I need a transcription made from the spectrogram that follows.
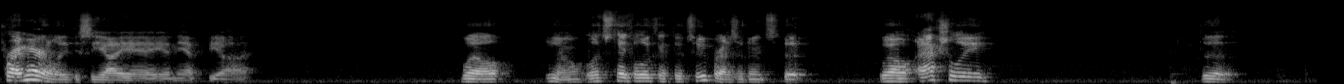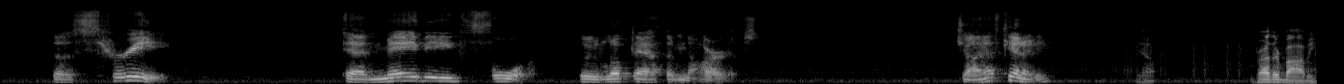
primarily the CIA and the FBI. Well, you know, let's take a look at the two presidents that, well, actually, the the three and maybe four who looked at them the hardest. John F. Kennedy, Yeah. Brother Bobby.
